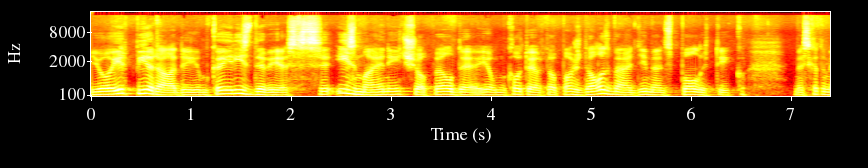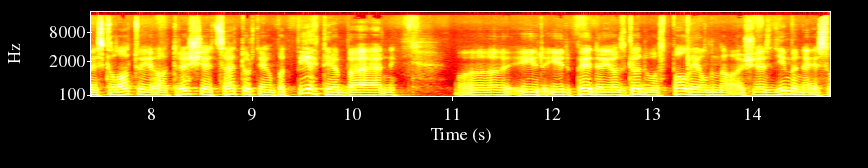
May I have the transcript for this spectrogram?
Jo ir pierādījumi, ka ir izdevies izmainīt šo peldējumu kaut arī ar to pašu daudzbērnu ģimenes politiku. Mēs skatāmies, ka Latvijā 3, 4 un pat 5 bērni uh, ir, ir pēdējos gados palielinājušies ģimenēs.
